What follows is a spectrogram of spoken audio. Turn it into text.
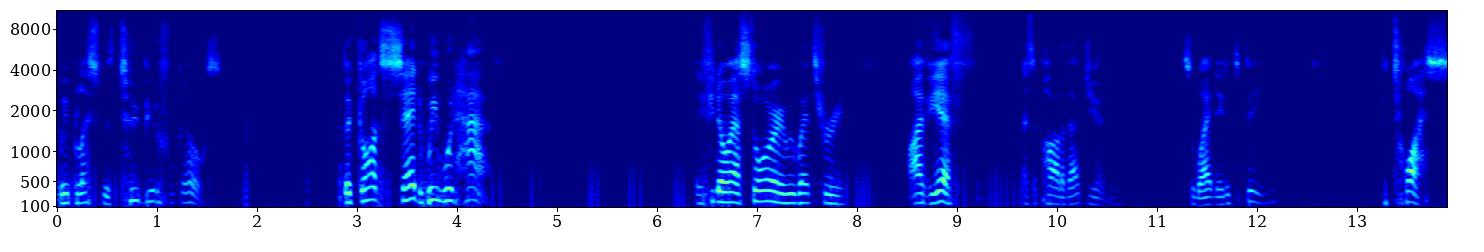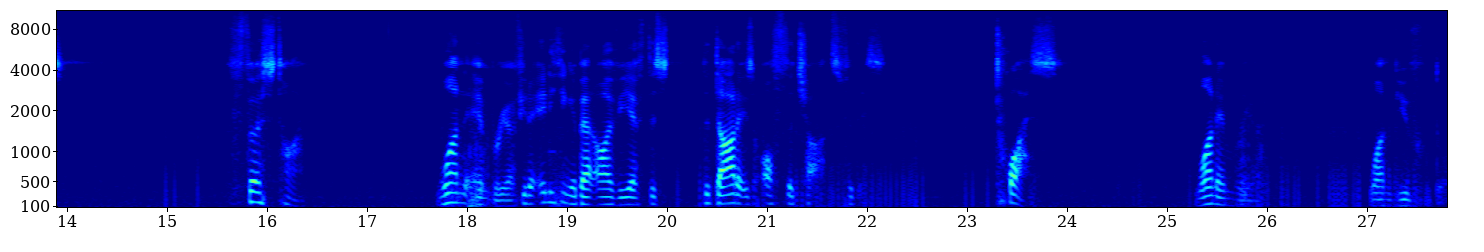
we're blessed with two beautiful girls that God said we would have. And if you know our story, we went through IVF as a part of that journey. It's the way it needed to be. But twice, first time, one embryo. If you know anything about IVF, this, the data is off the charts for this. Twice, one embryo, one beautiful daughter.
